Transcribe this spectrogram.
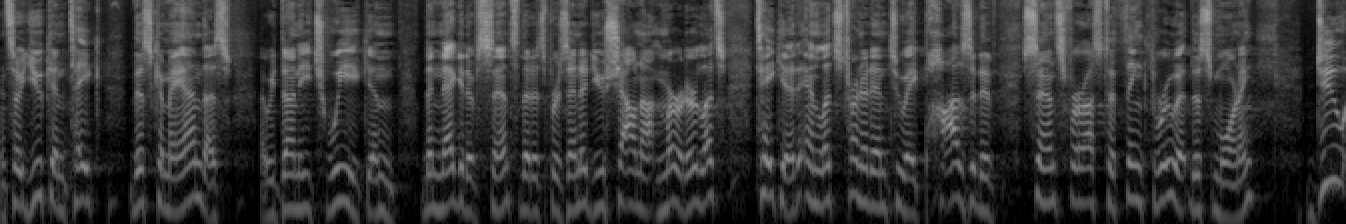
And so you can take this command, as we've done each week, in the negative sense that it's presented you shall not murder. Let's take it and let's turn it into a positive sense for us to think through it this morning. Do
